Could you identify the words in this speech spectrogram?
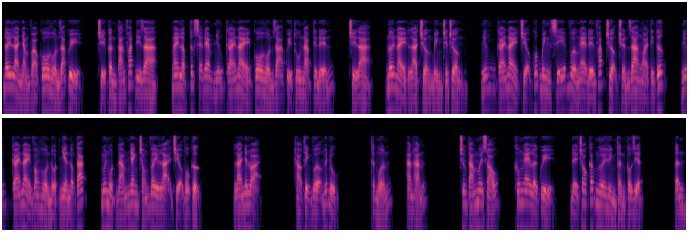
Đây là nhằm vào cô hồn giã quỷ, chỉ cần tán phát đi ra, ngay lập tức sẽ đem những cái này cô hồn giã quỷ thu nạp tiền đến, chỉ là, nơi này là trường bình chiến trường, những cái này triệu quốc binh sĩ vừa nghe đến pháp trượng truyền ra ngoài tin tức, những cái này vong hồn đột nhiên động tác, nguyên một đám nhanh chóng vây lại triệu vô cực. Là nhân loại. Hảo thịnh vượng huyết đủ. Thật muốn, an hắn. chương 86, không nghe lời quỷ, để cho các ngươi hình thần câu diện. ân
